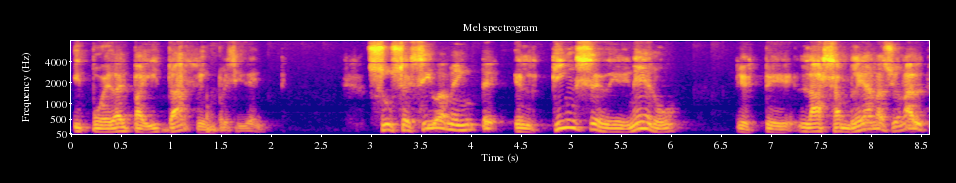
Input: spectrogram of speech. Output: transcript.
y pueda el país darse un presidente. Sucesivamente, el 15 de enero este, la Asamblea Nacional,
